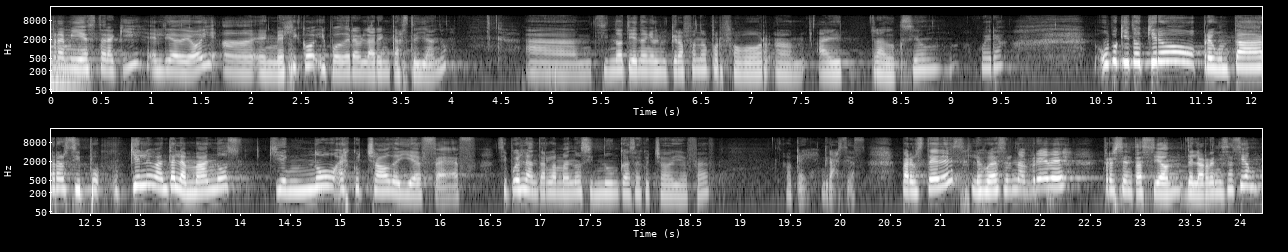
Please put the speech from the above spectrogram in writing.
para mí estar aquí el día de hoy ah, en México y poder hablar en castellano. Ah, si no tienen el micrófono, por favor, ah, hay traducción fuera. Un poquito, quiero preguntar si quién levanta la mano, quien no ha escuchado de IFF. Si puedes levantar la mano si nunca has escuchado de IFF. Ok, gracias. Para ustedes les voy a hacer una breve presentación de la organización.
